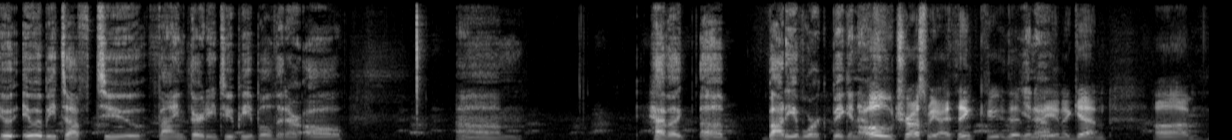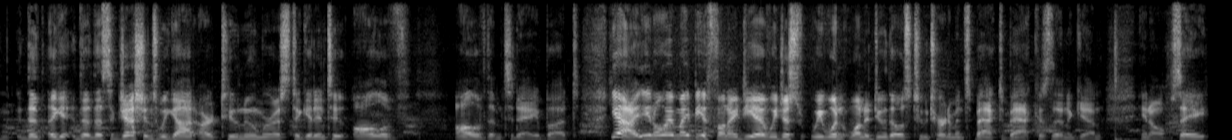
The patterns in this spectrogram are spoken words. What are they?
it, it would be tough to find 32 people that are all um have a, a body of work big enough Oh, trust me, I think that, You know. and again, um, the, the the suggestions we got are too numerous to get into all of all of them today. But yeah, you know, it might be a fun idea. We just we wouldn't want to do those two tournaments back to back because then again, you know, say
